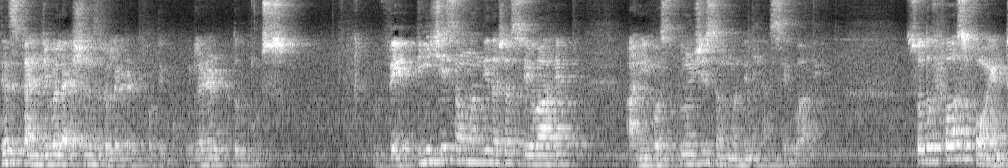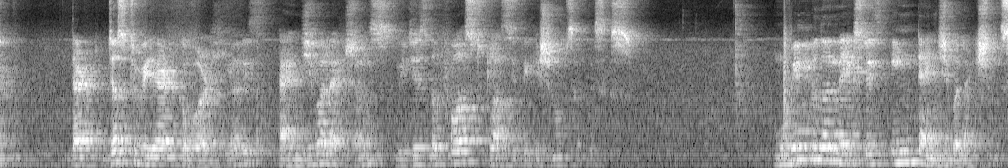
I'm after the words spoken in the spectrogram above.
this tangible action is related for the related to the goods व्यक्तीशी संबंधित अशा सेवा आहेत आणि वस्तूंशी संबंधित ह्या सेवा आहेत so the first point that just we had covered here is tangible actions which is the first classification of services moving to the next is intangible actions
